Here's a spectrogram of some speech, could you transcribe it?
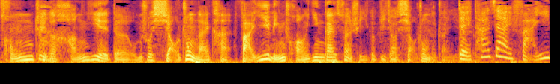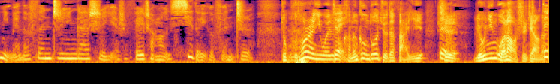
从这个行业的我们说小众来看，法医临床应该算是一个比较小众的专业。对，它在法医里面的分支应该是也是非常细的一个分支。普通人因为可能更多觉得法医是刘宁国老师这样的法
